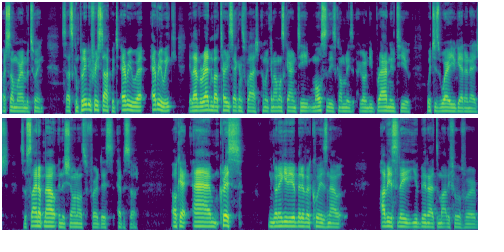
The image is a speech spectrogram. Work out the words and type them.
or somewhere in between. So that's completely free stock pitch every every week. You'll have it read in about 30 seconds flat, and we can almost guarantee most of these companies are going to be brand new to you, which is where you get an edge. So sign up now in the show notes for this episode. Okay, um, Chris, I'm going to give you a bit of a quiz now. Obviously, you've been at the Motley Fool for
